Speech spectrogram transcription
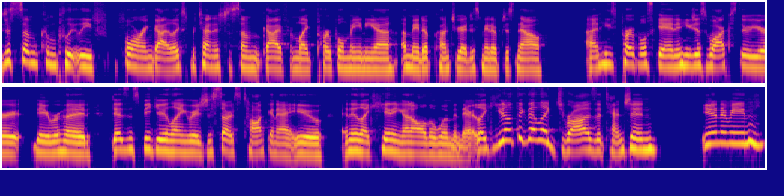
just some completely foreign guy like pretend it's just some guy from like purple mania a made up country i just made up just now and he's purple skinned and he just walks through your neighborhood, doesn't speak your language, just starts talking at you and then like hitting on all the women there. Like you don't think that like draws attention? You know what I mean?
